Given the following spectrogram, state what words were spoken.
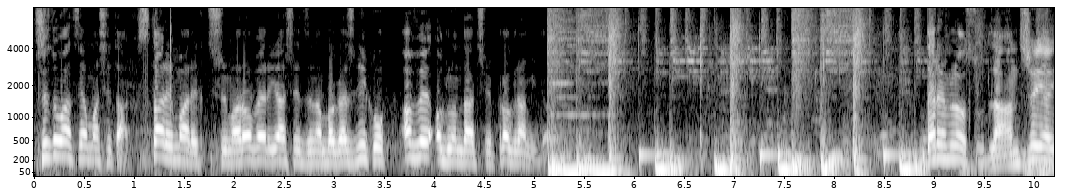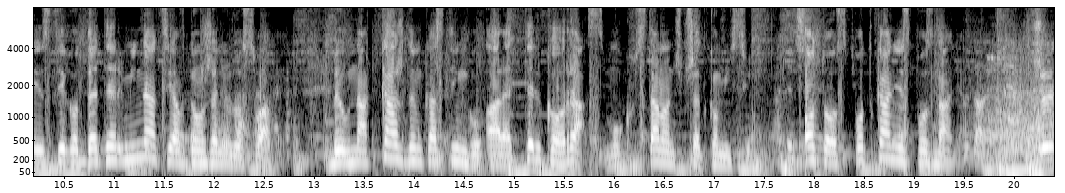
Sytuacja ma się tak. Stary Marek trzyma rower, ja siedzę na bagażniku, a wy oglądacie program Idol. Darem losu dla Andrzeja jest jego determinacja w dążeniu do sławy. Był na każdym castingu, ale tylko raz mógł stanąć przed komisją. Oto spotkanie z Poznania. Czy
